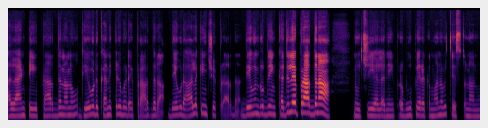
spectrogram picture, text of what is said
అలాంటి ప్రార్థనను దేవుడు కనికరపడే ప్రార్థన, దేవుడు ఆలకించే ప్రార్థన, దేవుని హృదయం కదిలే ప్రార్థన నువ్వు చేయాలని ప్రభు పేరట మనవి చేస్తున్నాను.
